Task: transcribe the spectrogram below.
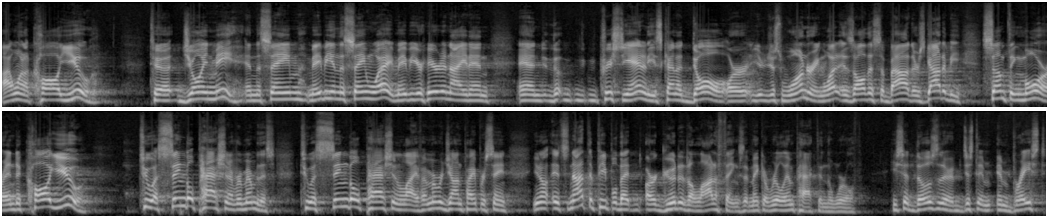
I want to call you to join me in the same, maybe in the same way. Maybe you're here tonight and and the, Christianity is kind of dull, or you're just wondering what is all this about. There's got to be something more, and to call you to a single passion. I remember this to a single passion in life. I remember John Piper saying, you know, it's not the people that are good at a lot of things that make a real impact in the world. He said those that have just embraced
